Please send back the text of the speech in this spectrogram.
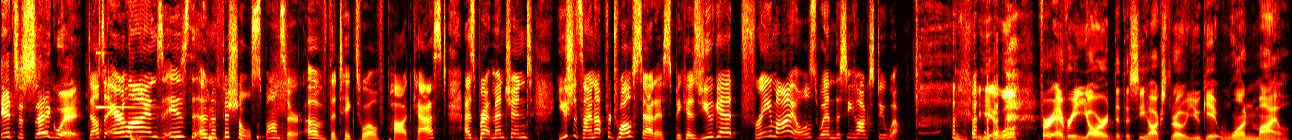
It's a segue. Delta Airlines is an official sponsor of the Take 12 podcast. As Brett mentioned, you should sign up for 12 status because you get free miles when the Seahawks do well. yeah, well, for every yard that the Seahawks throw, you get one mile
